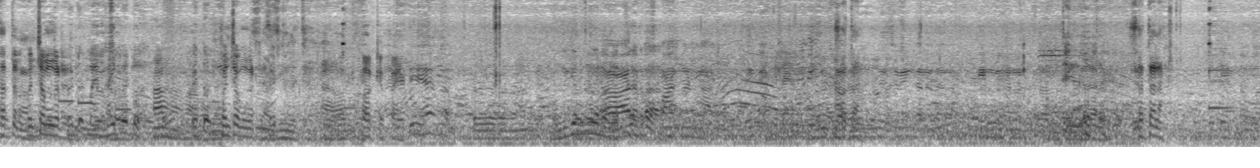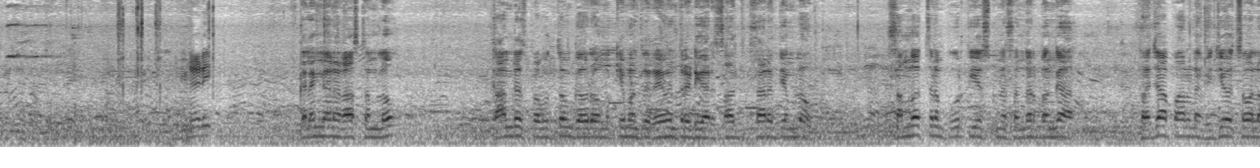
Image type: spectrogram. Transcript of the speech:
సత్యం కొంచెం. కొంచెం ఓకే ఫైన్. సతన రెడీ తెలంగాణ రాష్ట్రంలో కాంగ్రెస్ ప్రభుత్వం గౌరవ ముఖ్యమంత్రి రేవంత్ రెడ్డి గారి సారథ్యంలో సంవత్సరం పూర్తి చేసుకున్న సందర్భంగా ప్రజాపాలన విజయోత్సవాల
